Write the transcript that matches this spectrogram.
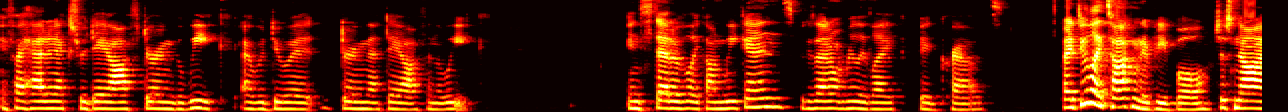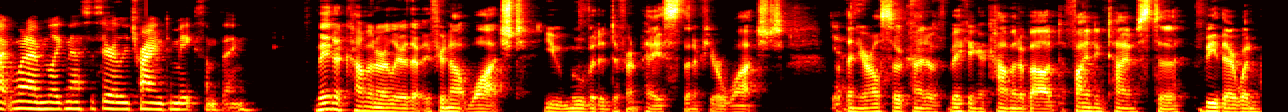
if I had an extra day off during the week, I would do it during that day off in the week instead of like on weekends because I don't really like big crowds. But I do like talking to people, just not when I'm like necessarily trying to make something. Made a comment earlier that if you're not watched, you move at a different pace than if you're watched. But then you're also kind of making a comment about finding times to be there when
